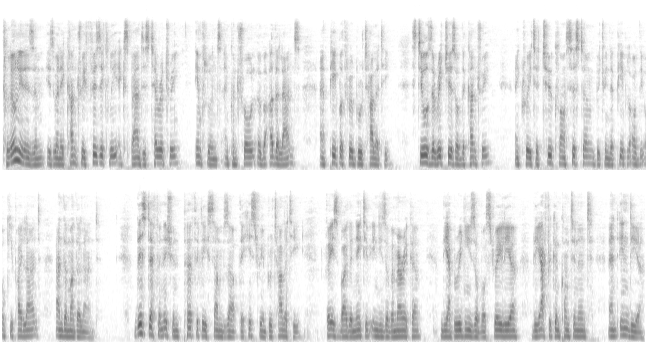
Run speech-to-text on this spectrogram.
Colonialism is when a country physically expands its territory influence and control over other lands and people through brutality, steals the riches of the country, and creates a two-class system between the people of the occupied land and the motherland. This definition perfectly sums up the history and brutality faced by the native Indians of America, the Aborigines of Australia, the African continent, and India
